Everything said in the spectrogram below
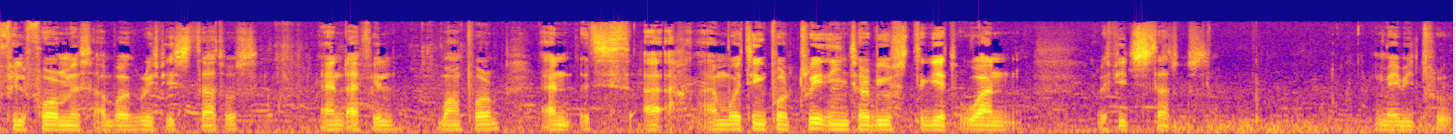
fill forms about refugee status, and I fill one form, and it's uh, I'm waiting for three interviews to get one refugee status. Maybe through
